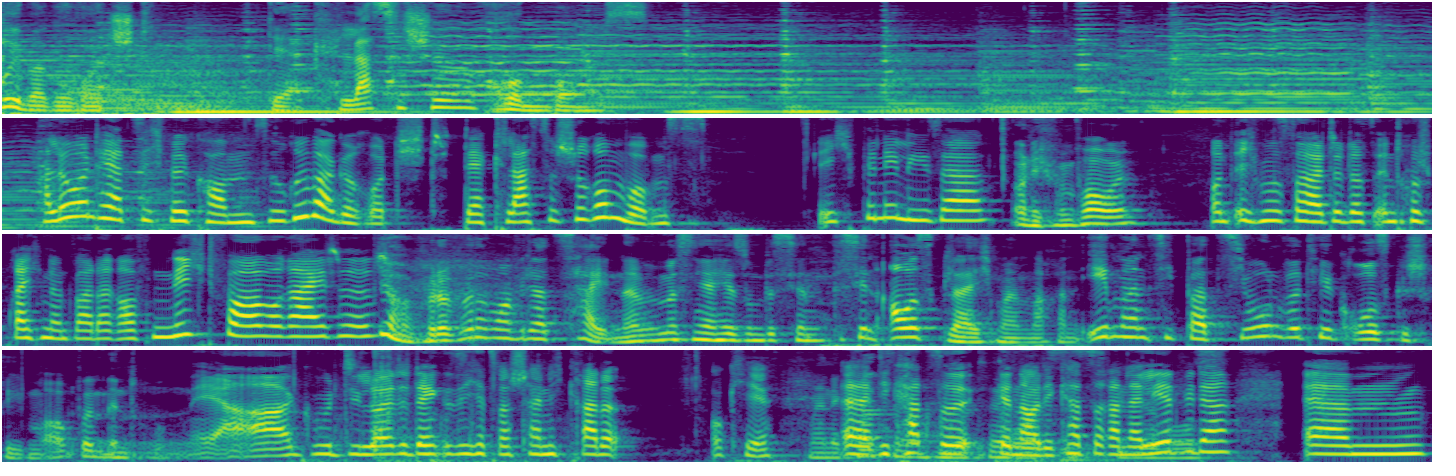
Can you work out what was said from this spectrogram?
Rübergerutscht. Der klassische Rumbums. Hallo und herzlich willkommen zu Rübergerutscht, der klassische Rumbums. Ich bin Elisa Und ich bin Paul. und ich musste heute das Intro sprechen und war darauf nicht vorbereitet. Ja, wird, wird doch mal wieder Zeit, ne? Wir müssen ja hier so ein bisschen, bisschen Ausgleich mal machen. Emanzipation wird hier groß geschrieben, auch beim Intro. Ja, gut, die Leute denken sich jetzt wahrscheinlich gerade, okay, Meine äh, die Katze genau, die Katze randaliert wieder. Ähm,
